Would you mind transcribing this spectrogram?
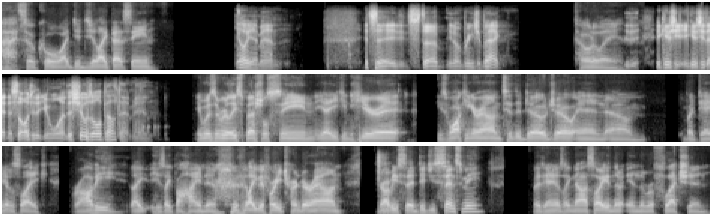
Ah, it's so cool. Did you like that scene? Oh yeah, man. It's a it's uh you know brings you back. Totally. It, it gives you it gives you that nostalgia that you want. This show's all about that, man. It was a really special scene. Yeah, you can hear it. He's walking around to the dojo, and um, but Daniel's like Robby, like he's like behind him, like before he turned around. Robby said, "Did you sense me?" But Daniel's like, "No, I saw you in the in the reflection."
